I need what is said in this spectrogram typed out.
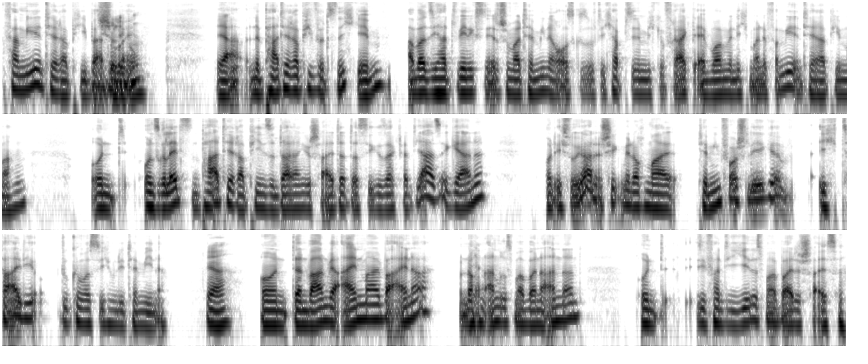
Familientherapie by the way. Entschuldigung. Ja, eine Paartherapie wird es nicht geben, aber sie hat wenigstens jetzt schon mal Termine rausgesucht. Ich habe sie nämlich gefragt, ey, wollen wir nicht mal eine Familientherapie machen? Und unsere letzten Paartherapien sind daran gescheitert, dass sie gesagt hat, ja, sehr gerne. Und ich so, ja, dann schick mir doch mal Terminvorschläge. Ich zahle die, du kümmerst dich um die Termine. Ja. Und dann waren wir einmal bei einer und noch Ja. ein anderes Mal bei einer anderen. Und sie fand die jedes Mal beide scheiße.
